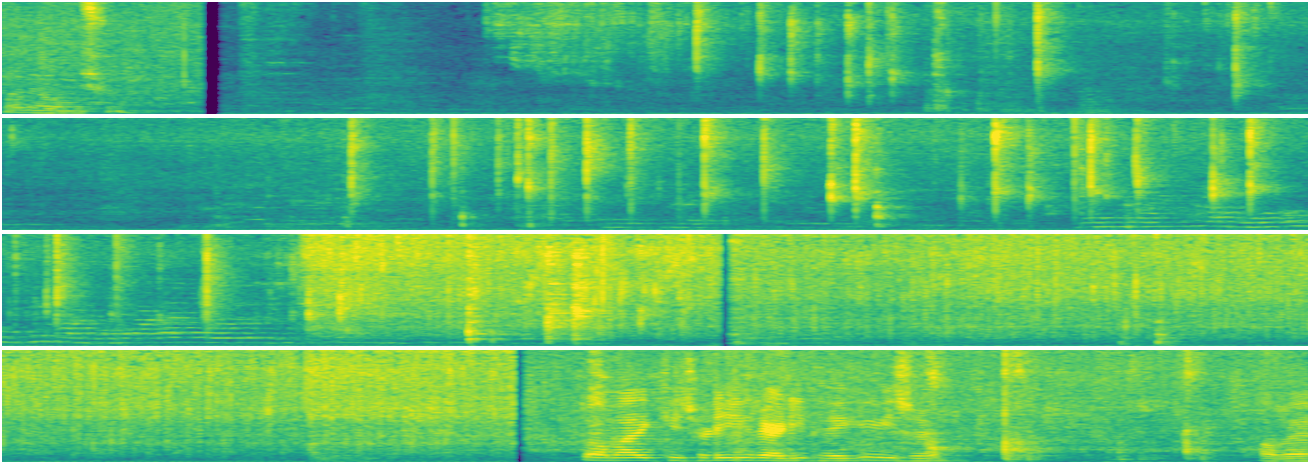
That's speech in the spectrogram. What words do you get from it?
બનાવું છું. તો અમારી ખીચડી રેડી થઈ ગઈ છે. હવે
